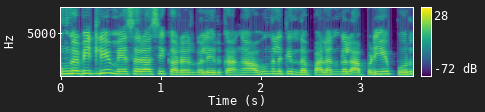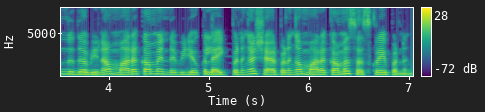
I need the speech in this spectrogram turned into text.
உங்கள் வீட்லேயும் மேசராசிக்காரர்கள் இருக்காங்க. அவங்களுக்கு இந்த பலன்கள் அப்படியே பொருந்துது அப்படின்னா மறக்காமல் இந்த வீடியோக்கு லைக் பண்ணுங்கள் ஷேர் பண்ணுங்கள் மறக்காமல் சப்ஸ்கிரைப் பண்ணுங்கள்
